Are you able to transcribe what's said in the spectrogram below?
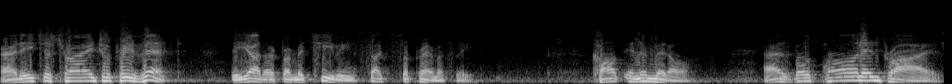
and each is trying to prevent the other from achieving such supremacy. Caught in the middle, as both pawn and prize,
